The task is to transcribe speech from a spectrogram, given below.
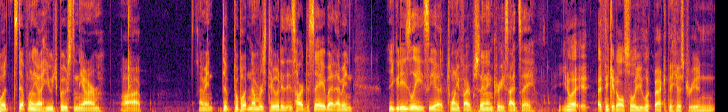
Well, it's definitely a huge boost in the arm. Uh, I mean, to, to put numbers to it, it- it's hard to say, but I mean, you could easily see a 25% increase, I'd say. You know, I, I think it also, you look back at the history, and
